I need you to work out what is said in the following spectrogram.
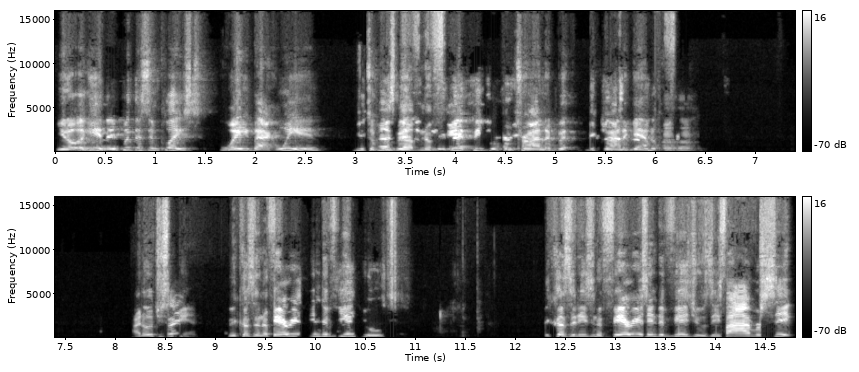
You know, again, they put this in place way back when to Because prevent, of to prevent people from trying to bet, trying to gamble. Mhm. I know what you're saying. Because of nefarious individuals, because of these nefarious individuals, these five or six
